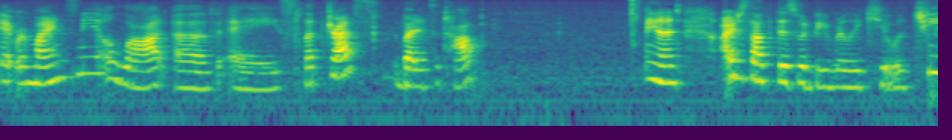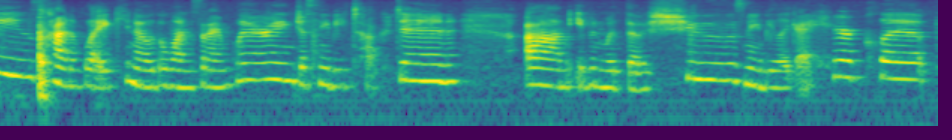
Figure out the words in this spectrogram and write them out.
It reminds me a lot of a slip dress, but it's a top. And I just thought that this would be really cute with jeans, kind of like, you know, the ones that I'm wearing, just maybe tucked in. Um, even with those shoes, maybe like a hair clip.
